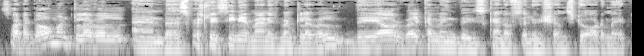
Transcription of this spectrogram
So at a government level and especially senior management level, they are welcoming these kind of solutions to automate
